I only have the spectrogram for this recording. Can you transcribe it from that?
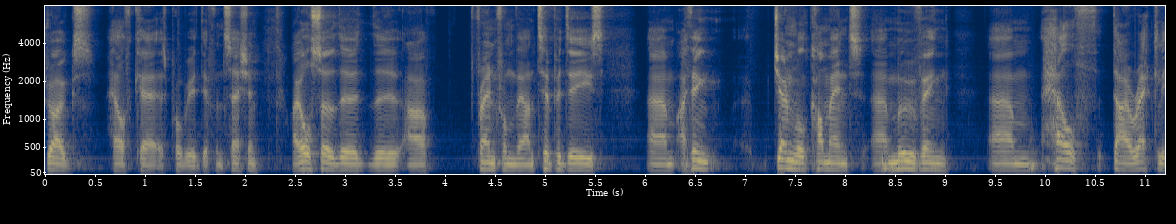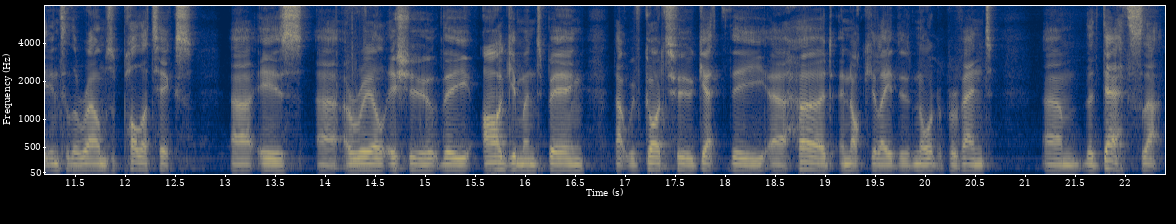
drugs, healthcare is probably a different session. I also the the our friend from the Antipodes. Um, I think general comment uh, moving um, health directly into the realms of politics uh, is uh, a real issue. The argument being that we've got to get the uh, herd inoculated in order to prevent um, the deaths that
